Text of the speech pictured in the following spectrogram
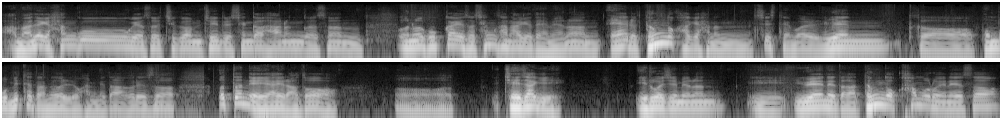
아, 만약에 한국에서 지금 저희들이 생각하는 것은 어느 국가에서 생산하게 되면은 AI를 등록하게 하는 시스템을 유엔 그 본부 밑에다 넣으려고 합니다. 그래서 어떤 AI라도 어, 제작이 이루어지면은 이 유엔에다가 등록함으로 인해서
